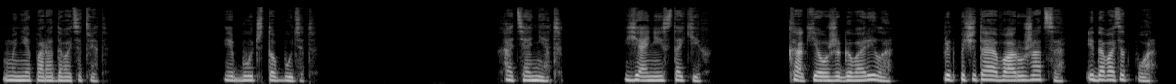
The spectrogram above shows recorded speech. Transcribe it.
Мне пора давать ответ. И будь что будет. Хотя нет, я не из таких. Как я уже говорила, предпочитаю вооружаться и давать отпор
